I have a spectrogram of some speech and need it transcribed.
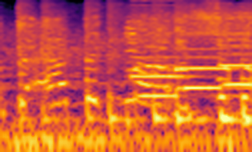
about the epic mother.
